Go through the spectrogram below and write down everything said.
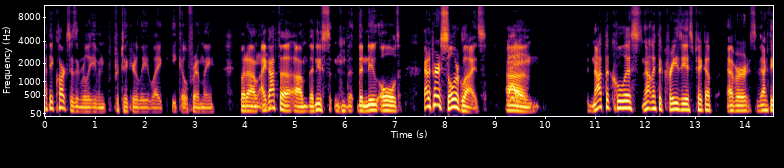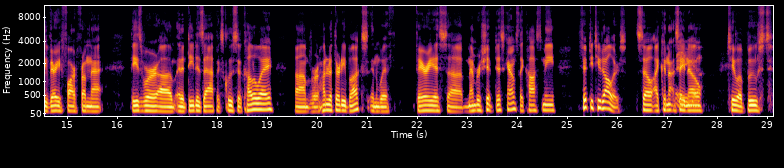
I think Clark's isn't really even particularly like eco friendly, but um, Mm. I got the um the new the, the new old, got a pair of Solar Glides. Um, not the coolest, not like the craziest pickup ever. It's actually very far from that. These were um, an Adidas app exclusive colorway um, for 130 bucks, and with various uh, membership discounts, they cost me $52. So I could not There say no go. to a Boost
